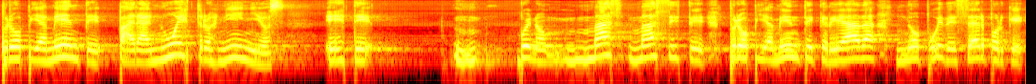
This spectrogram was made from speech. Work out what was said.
propiamente para nuestros niños, este, bueno, más, más este, propiamente creada no puede ser porque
